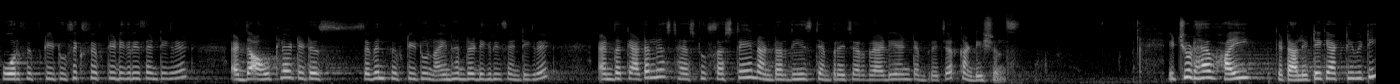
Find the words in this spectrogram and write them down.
450 to 650 degree centigrade, at the outlet it is 750 to 900 degree centigrade. And the catalyst has to sustain under these temperature gradient temperature conditions. It should have high catalytic activity,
